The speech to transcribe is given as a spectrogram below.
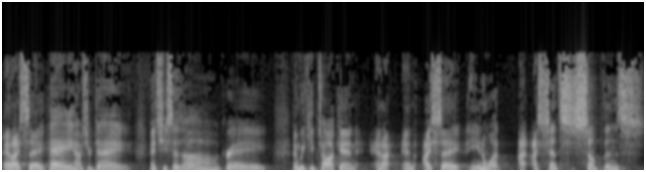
and I say, Hey, how's your day? And she says, Oh, great. And we keep talking, and I, and I say, You know what? I, I sense something's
